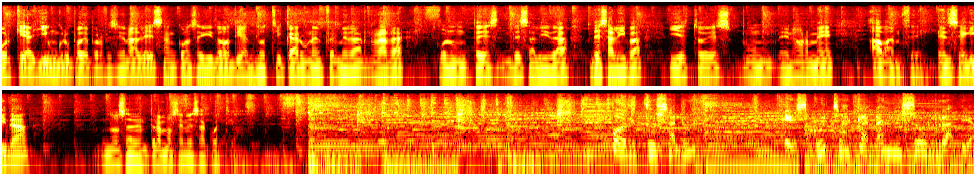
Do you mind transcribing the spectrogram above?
porque allí un grupo de profesionales han conseguido diagnosticar una enfermedad rara con un test de, salida, de saliva y esto es un enorme avance. Enseguida nos adentramos en esa cuestión. Por tu salud, escucha Canal Sur Radio.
